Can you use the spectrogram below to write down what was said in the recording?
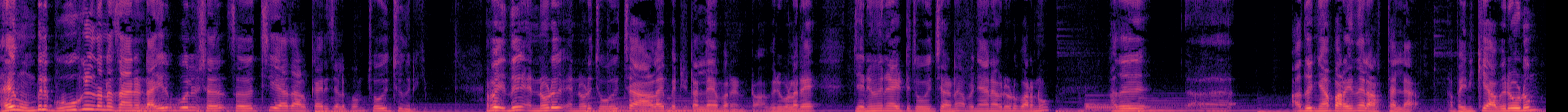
അതായത് മുമ്പിൽ ഗൂഗിൾ പറഞ്ഞ സാധനം ഉണ്ട്. അതിൽ പോലും സെർച്ച് ചെയ്യാത്ത ആൾക്കാർ ചിലപ്പം ചോദിച്ചു അപ്പോൾ ഇത് എന്നോട് എന്നോട് ചോദിച്ച ആളെ പറ്റിയിട്ടല്ല ഞാൻ പറയുന്നത് കേട്ടോ അവർ വളരെ ജെനുവിനായിട്ട് ചോദിച്ചാണ്. അപ്പോൾ ഞാൻ അവരോട് പറഞ്ഞു അത് അത് ഞാൻ പറയുന്നതിൽ അർത്ഥമല്ല. അപ്പോൾ എനിക്ക് അവരോടും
